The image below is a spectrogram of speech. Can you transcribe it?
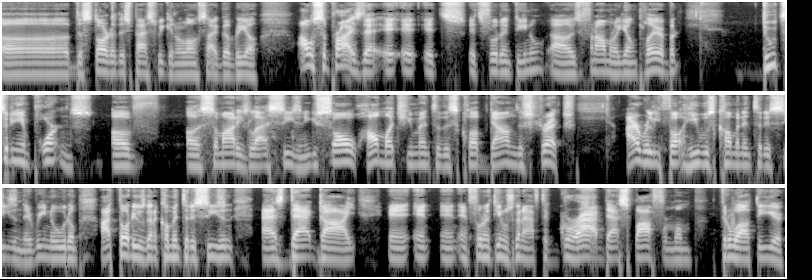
uh, the starter this past weekend alongside Gabriel. I was surprised that it, it, it's it's Florentino. Uh, he's a phenomenal young player, but due to the importance of uh, last season. You saw how much he meant to this club down the stretch. I really thought he was coming into this season. They renewed him. I thought he was going to come into the season as that guy, and and and, and Florentino was going to have to grab that spot from him throughout the year.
